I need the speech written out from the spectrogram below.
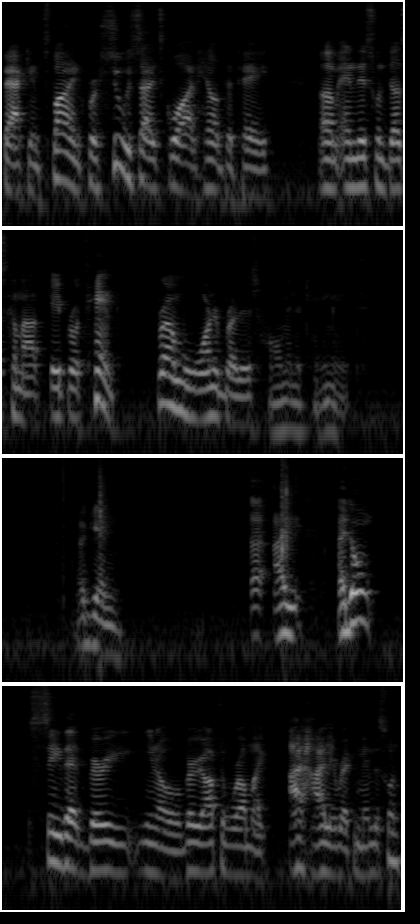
back, and spine for Suicide Squad Hell to Pay. Um, and this one does come out April 10th from Warner Brothers Home Entertainment. Again, I I don't say that very you know very often where I'm like I highly recommend this one.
